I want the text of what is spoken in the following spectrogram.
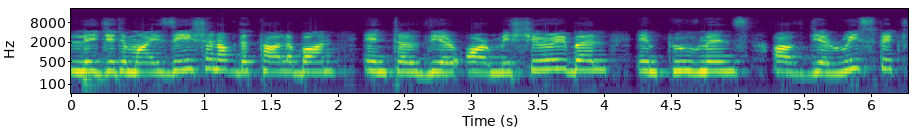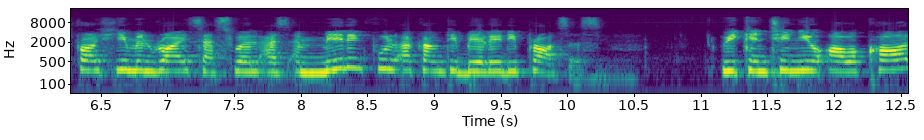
legitimization of the Taliban until there are measurable improvements of their respect for human rights as well as a meaningful accountability process. We continue our call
